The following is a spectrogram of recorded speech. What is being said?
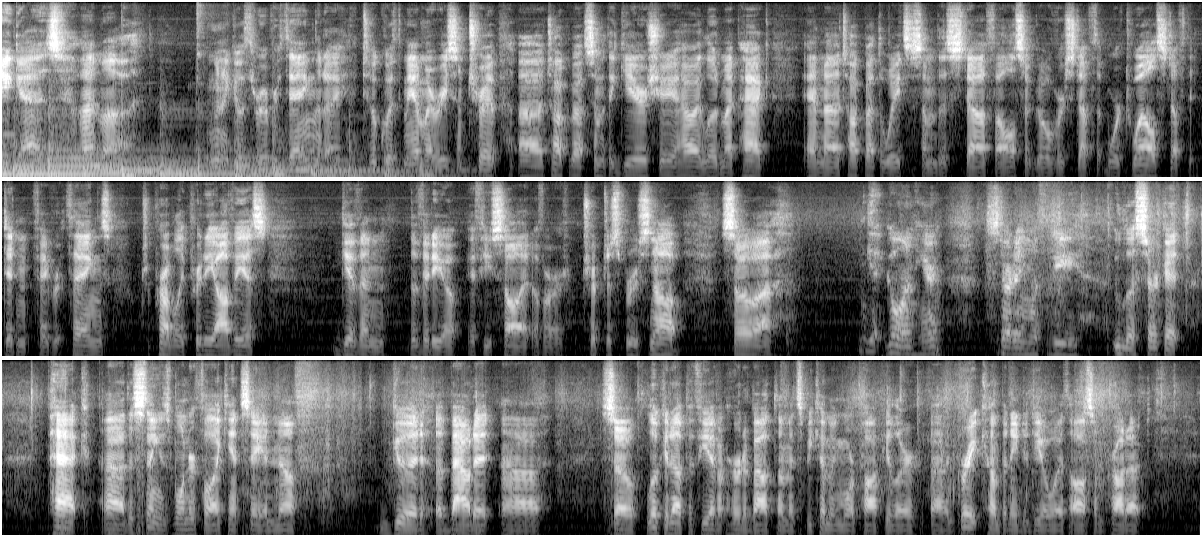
Hey guys, I'm uh, I'm gonna go through everything that I took with me on my recent trip. Uh, talk about some of the gear, show you how I load my pack, and uh, talk about the weights of some of this stuff. I'll also go over stuff that worked well, stuff that didn't, favorite things, which are probably pretty obvious given the video if you saw it of our trip to Spruce Knob. So uh, get going here, starting with the ULA Circuit pack. Uh, this thing is wonderful. I can't say enough good about it. Uh, so look it up if you haven't heard about them. It's becoming more popular. Uh, great company to deal with. Awesome product.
